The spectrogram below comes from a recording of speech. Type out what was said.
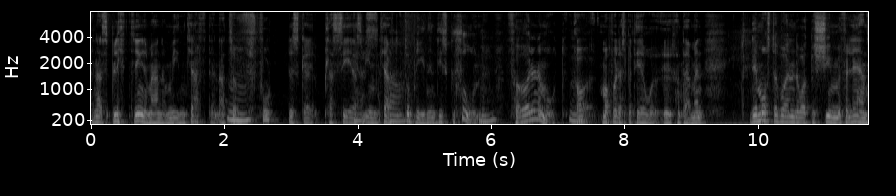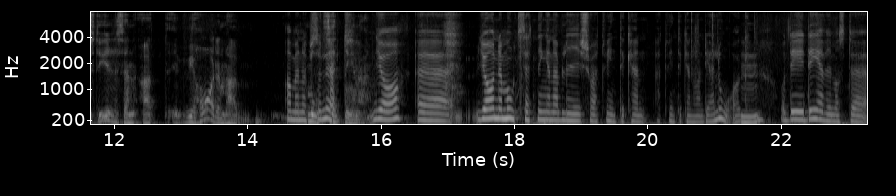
Den här splittringen som handlar om vindkraften, att så Mm. fort det ska placeras Yes, vindkraft, ja. Mm. då blir det en diskussion. För eller emot. Ja, man får respektera eh, sånt där. Men det måste vara ändå vara ett bekymmer för Länsstyrelsen att vi har de här Ja motsättningarna. Ja, eh, ja, när motsättningarna blir så att vi inte kan, att vi inte kan ha en dialog. Mm. Och det är det vi måste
